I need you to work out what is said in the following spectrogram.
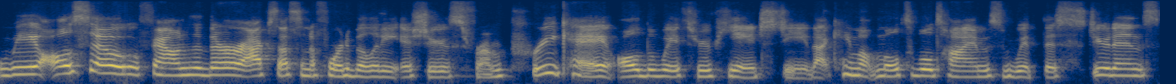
We also found that there are access and affordability issues from pre-K all the way through PhD. That came up multiple times with the students.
